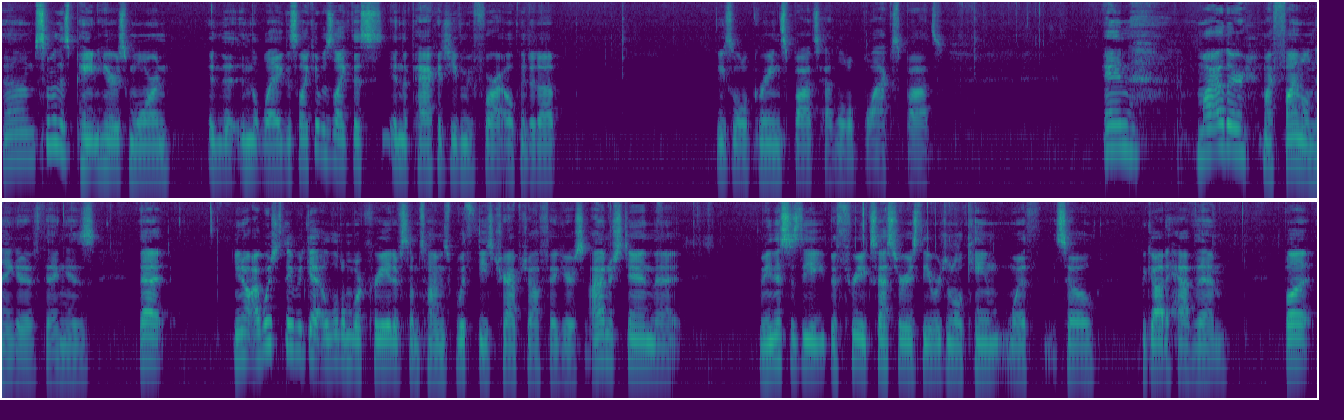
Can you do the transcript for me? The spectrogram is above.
um, some of this paint here is worn in the in the legs. Like it was like this in the package even before I opened it up. These little green spots have little black spots. And my other, my final negative thing is that, you know, I wish they would get a little more creative sometimes with these Trapjaw figures. I understand that, I mean, this is the, the three accessories the original came with, so we got to have them. But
